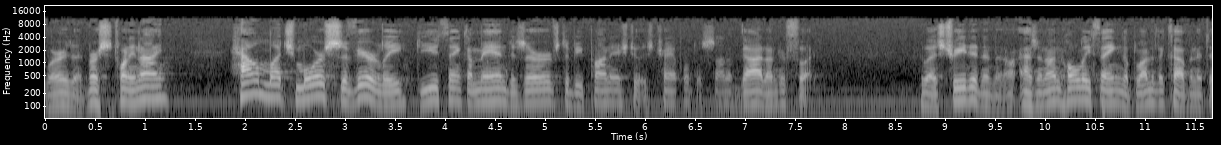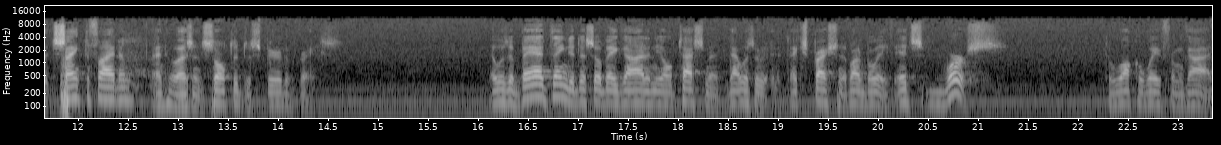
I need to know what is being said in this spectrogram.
where is it? Verse 29. How much more severely do you think a man deserves to be punished who has trampled the Son of God underfoot, who has treated as an unholy thing the blood of the covenant that sanctified him, and who has insulted the Spirit of grace? It was a bad thing to disobey God in the Old Testament. That was an expression of unbelief. It's worse to walk away from God,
